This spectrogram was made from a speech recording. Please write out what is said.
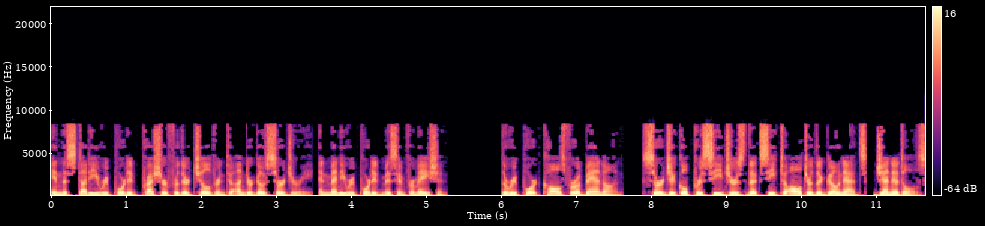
in the study reported pressure for their children to undergo surgery, and many reported misinformation. The report calls for a ban on surgical procedures that seek to alter the gonads, genitals,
